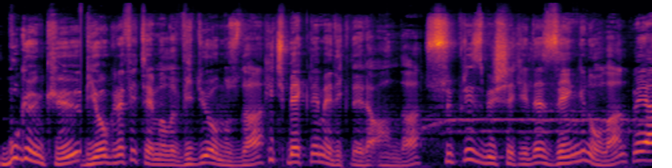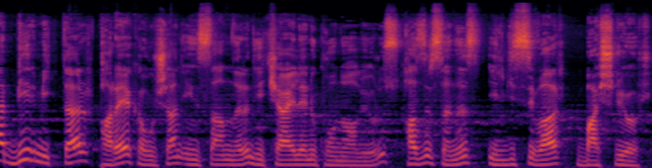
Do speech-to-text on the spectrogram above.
Bugünkü biyografi temalı videomuzda hiç beklemedikleri anda sürpriz bir şekilde zengin olan veya bir miktar paraya kavuşan insanların hikayelerini konu alıyoruz. Hazırsanız ilgisi var başlıyor.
